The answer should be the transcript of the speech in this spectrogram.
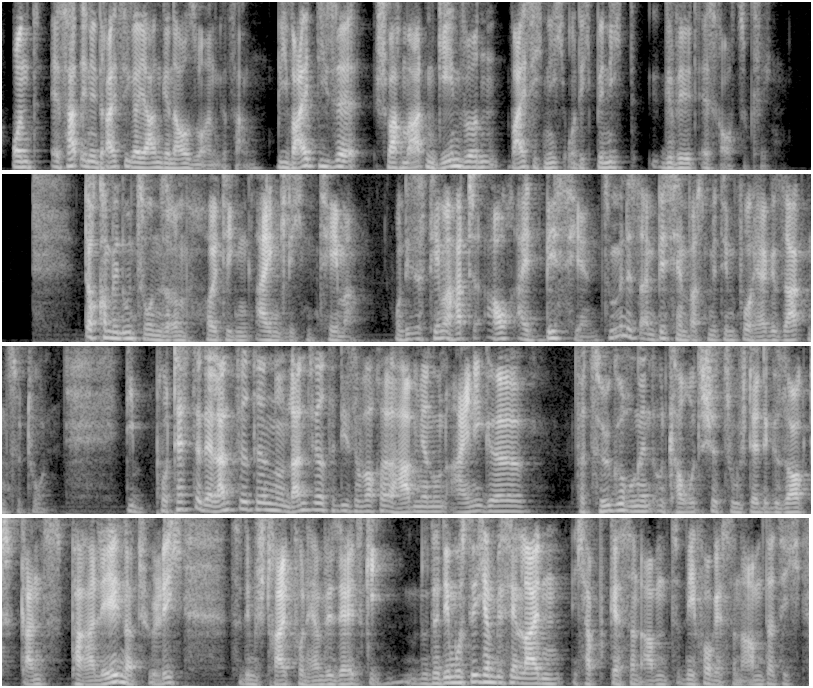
Und es hat in den 30er Jahren genauso angefangen. Wie weit diese Schwachmaten gehen würden, weiß ich nicht und ich bin nicht gewillt, es rauszukriegen. Doch kommen wir nun zu unserem heutigen eigentlichen Thema. Und dieses Thema hat auch ein bisschen, zumindest ein bisschen was mit dem Vorhergesagten zu tun. Die Proteste der Landwirtinnen und Landwirte diese Woche haben ja nun einige Verzögerungen und chaotische Zustände gesorgt, ganz parallel natürlich zu dem Streik von Herrn Weselski. Unter dem musste ich ein bisschen leiden. Ich habe gestern Abend, nee, vorgestern Abend, als ich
